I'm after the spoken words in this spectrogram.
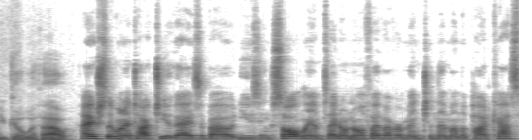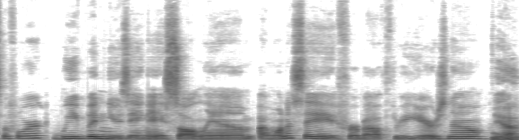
you go without. I actually want to talk to you guys about using salt lamps. I don't know if I've ever mentioned them on the podcast before. We've been using a salt lamp, I want to say, for about three years now. Yeah.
